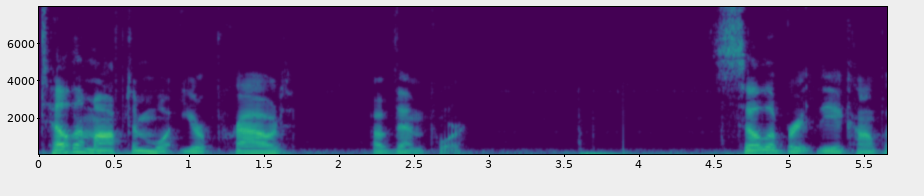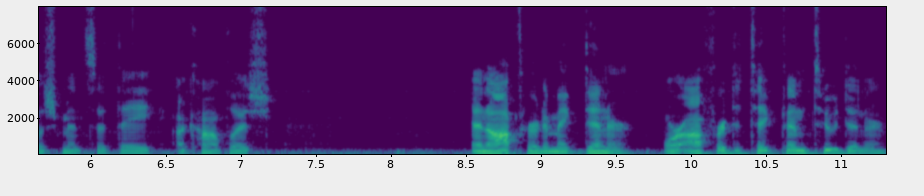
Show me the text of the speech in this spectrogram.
Tell them often what you're proud of them for. Celebrate the accomplishments that they accomplish and offer to make dinner or offer to take them to dinner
